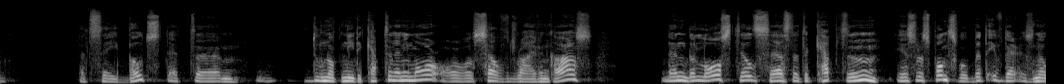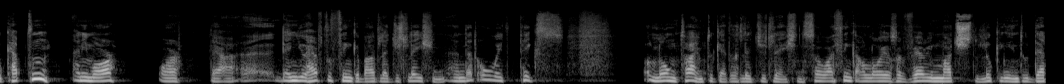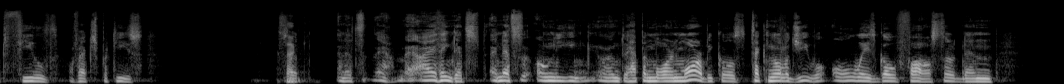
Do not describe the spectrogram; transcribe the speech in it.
let's say, boats that um, do not need a captain anymore or self-driving cars, then the law still says that the captain is responsible. But if there is no captain anymore, or there, uh, then you have to think about legislation, and that always takes a long time to get that legislation. So I think our lawyers are very much looking into that field of expertise. Exactly. So, and that's yeah, I think that's and that's only going to happen more and more because technology will always go faster than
